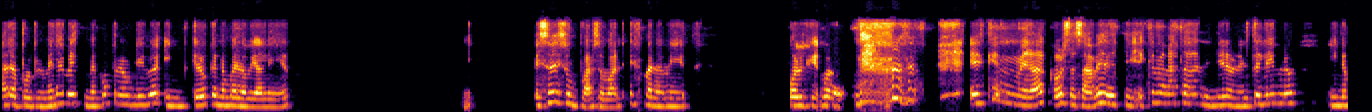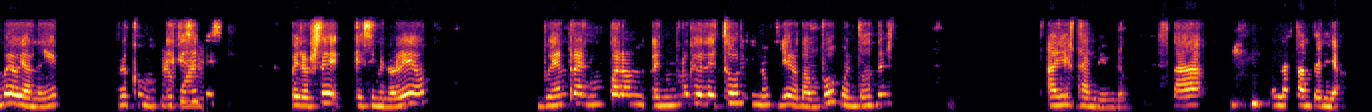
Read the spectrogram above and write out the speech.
Ahora, por primera vez me he comprado un libro y creo que no me lo voy a leer. Eso es un paso, ¿vale? Para mí. Porque, bueno, es que me da cosas, ¿sabes? Es decir, es que me he gastado dinero en este libro y no me lo voy a leer. Pero es como, Pero es que sé que, pero sé que si me lo leo, voy a entrar en un parón, en un bloqueo lector y no quiero tampoco. Entonces, ahí está el libro. Está en la estantería.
